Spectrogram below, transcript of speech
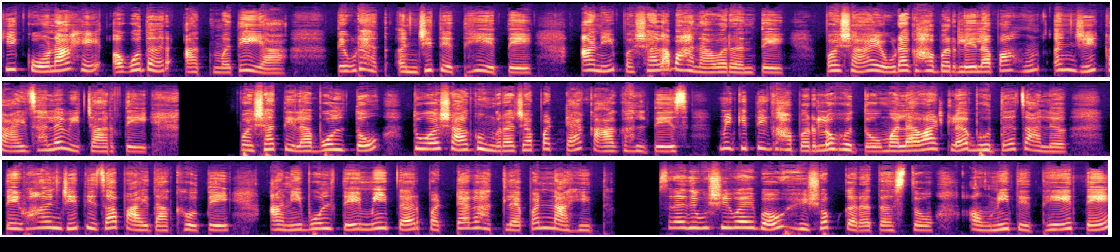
की कोण आहे? अगोदर आतमध्ये या. तेवढ्यात अंजी तेथे येते आणि पशाला भानावर आणते. पशा एवढा घाबरलेला पाहून अंजी काय झालं विचारते. पशा तिला बोलतो तू अशा घुंगराच्या पट्ट्या का घालतेस? मी किती घाबरलो होतो. मला वाटलं भूतच आलं. तेव्हा अंजी तिचा पाय दाखवते आणि बोलते मी तर पट्ट्या घातल्या पण नाहीत. दुसऱ्या दिवशी वैभव हिशोब करत असतो. अवनी तिथे येते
